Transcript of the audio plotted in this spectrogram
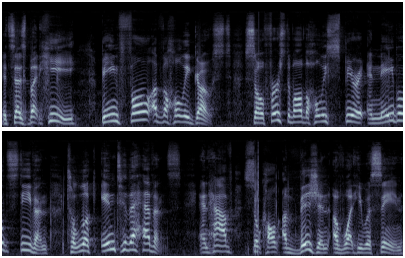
It says, But he, being full of the Holy Ghost. So, first of all, the Holy Spirit enabled Stephen to look into the heavens and have so called a vision of what he was seeing.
